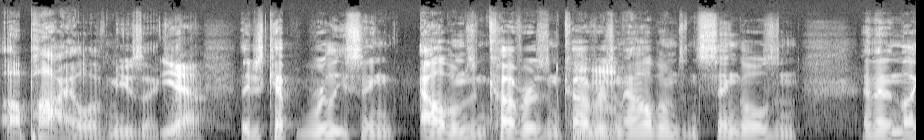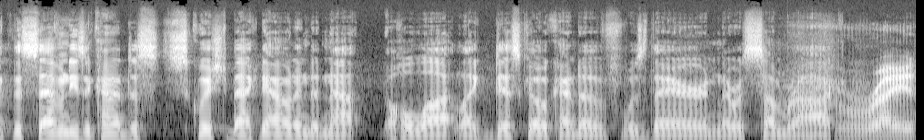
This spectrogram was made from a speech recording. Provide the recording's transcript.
a pile of music. Like, Yeah. they just kept releasing albums and covers and covers Mm-hmm. and albums and singles, and and then in like the 70s, it kind of just squished back down into not a whole lot. Like disco kind of was there, and there was some rock. Right.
